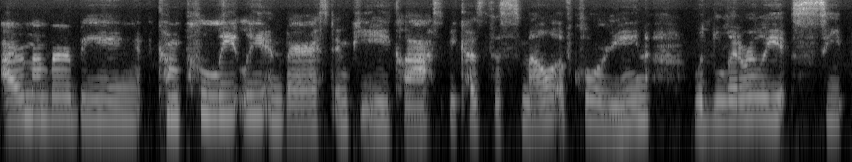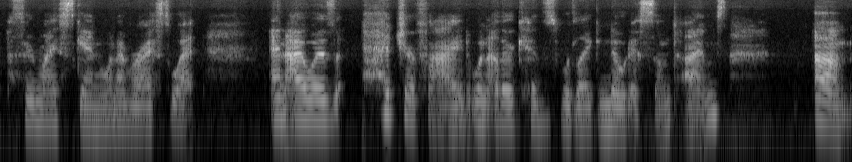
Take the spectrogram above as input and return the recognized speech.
I remember being completely embarrassed in PE class because the smell of chlorine would literally seep through my skin whenever I sweat and I was petrified when other kids would like notice sometimes. Um,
